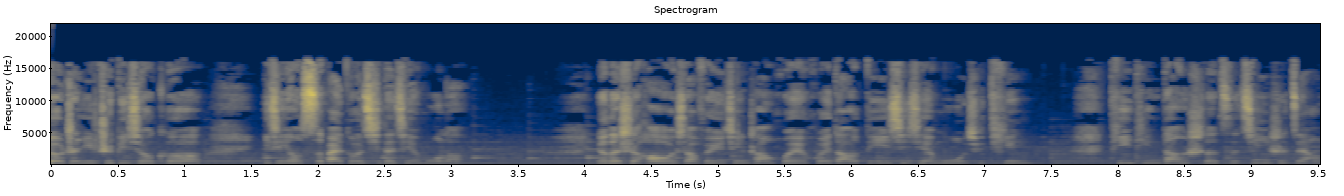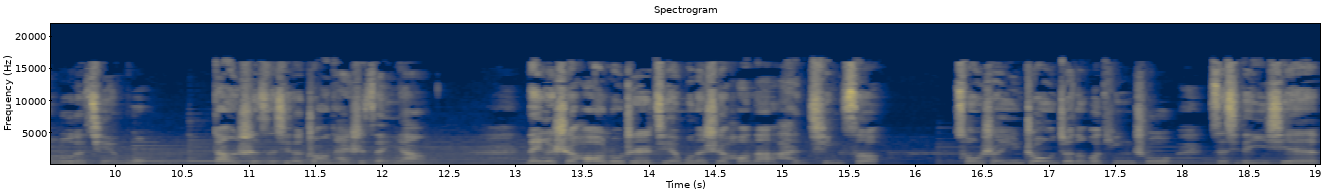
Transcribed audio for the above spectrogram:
优质女子必修课已经有四百多期的节目了，有的时候小飞鱼经常会回到第一期节目去听，听一听当时的自己是怎样录的节目，当时自己的状态是怎样。那个时候录制节目的时候呢，很青涩，从声音中就能够听出自己的一些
